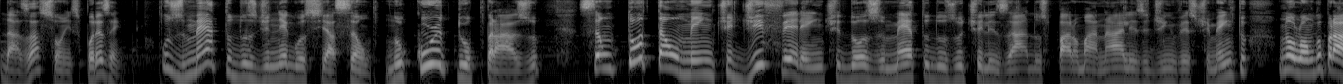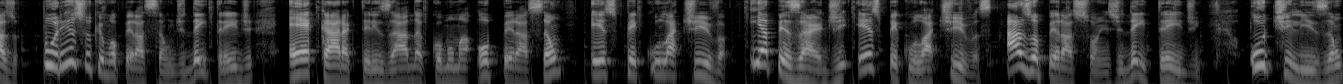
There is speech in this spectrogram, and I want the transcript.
das ações, por exemplo. Os métodos de negociação no curto prazo são totalmente diferentes dos métodos utilizados para uma análise de investimento no longo prazo. Por isso que uma operação de day trade é caracterizada como uma operação especulativa. E apesar de especulativas, as operações de day trading utilizam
